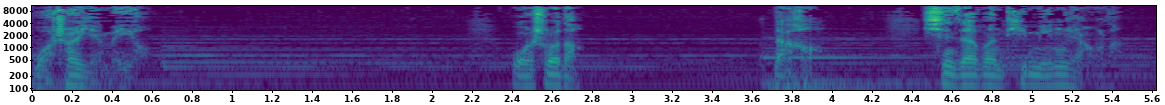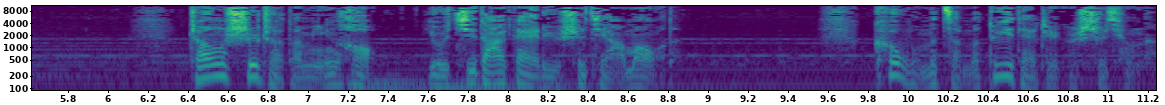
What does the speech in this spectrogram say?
我这儿也没有。我说道：“那好，现在问题明了了。张使者的名号有极大概率是假冒的，可我们怎么对待这个事情呢？”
